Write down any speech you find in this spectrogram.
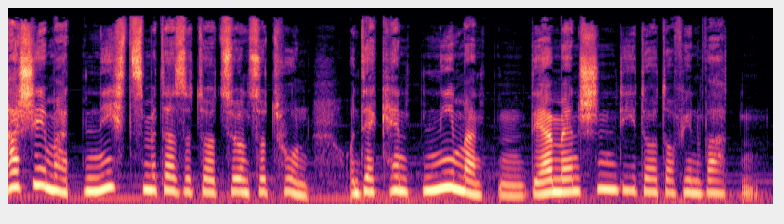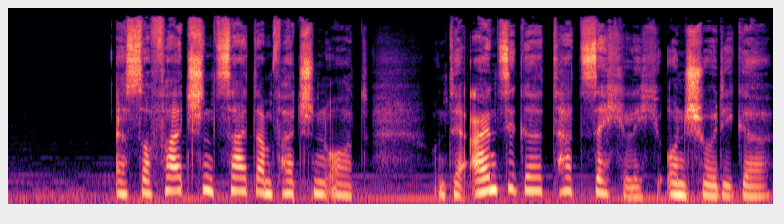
Hashim hat nichts mit der Situation zu tun und er kennt niemanden der Menschen, die dort auf ihn warten. Er ist zur falschen Zeit am falschen Ort und der einzige tatsächlich Unschuldige,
